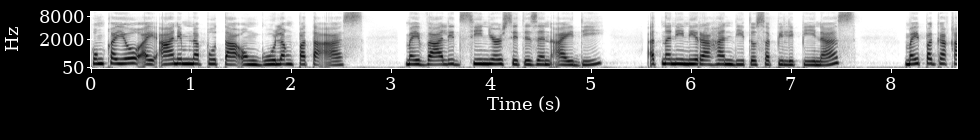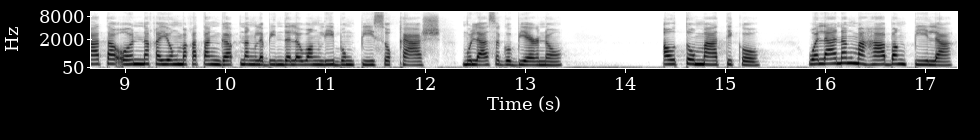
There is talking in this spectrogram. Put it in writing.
kung kayo ay anim na taong gulang pataas, may valid senior citizen ID, at naninirahan dito sa Pilipinas, may pagkakataon na kayong makatanggap ng 12,000 piso cash mula sa gobyerno. Automatiko, wala nang mahabang pila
